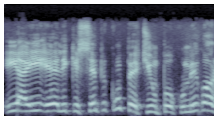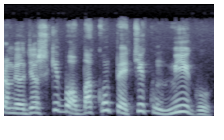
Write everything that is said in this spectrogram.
E aí ele que sempre competia um pouco comigo, ora, meu Deus, que boba, competir comigo?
